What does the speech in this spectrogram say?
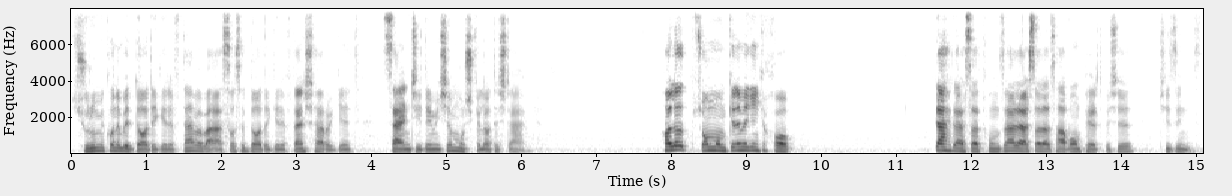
شروع می‌کنه به داده گرفتن و بر اساس داده گرفتن شرایط سنجیده میشه مشکلاتش در میاد. حالا شما ممکنه بگین که خب ده درصد 15 درصد از هوام پرت بشه چیزی نیست.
